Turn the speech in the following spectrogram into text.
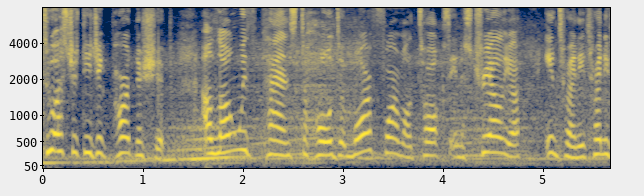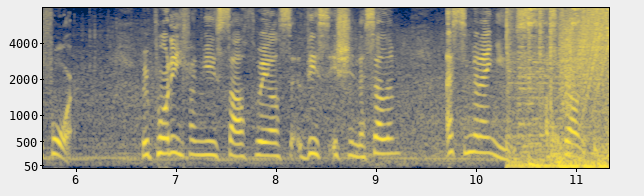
to a strategic partnership, along with plans to hold more formal talks in Australia in 2024. Reporting from New South Wales, this is Sheena Selim, SMNI News, Australia.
